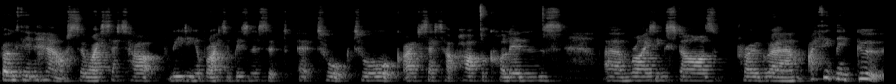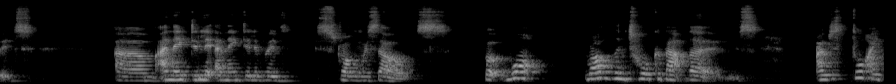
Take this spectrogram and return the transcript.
both in house. So I set up leading a brighter business at, at Talk Talk. I've set up HarperCollins um, Rising Stars program. I think they're good, um, and they deli- and they delivered strong results. But what rather than talk about those, I just thought I'd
